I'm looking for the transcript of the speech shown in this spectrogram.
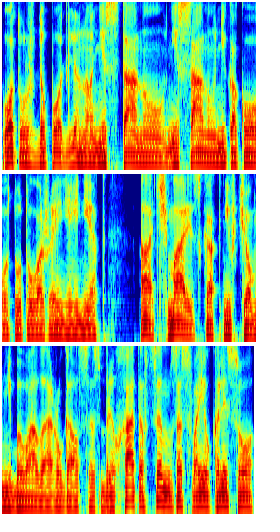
вот уж доподлинно не стану, ни сану, никакого тут уважения нет». А чмарец, как ни в чем не бывало, ругался с брюхатовцем за свое колесо,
